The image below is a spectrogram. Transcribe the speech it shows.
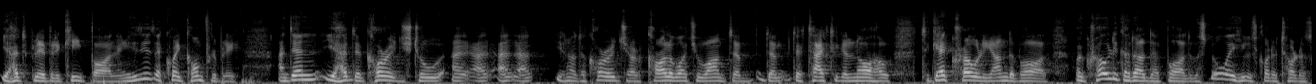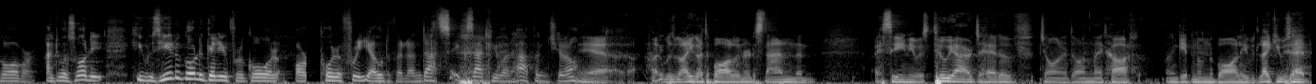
you had to play a bit of keep ball, and you did that quite comfortably. And then you had the courage to, and, and, and you know, the courage or call it what you want, the, the the tactical know-how to get Crowley on the ball. When Crowley got on that ball, there was no way he was going to turn it over, and it was only he was either going to get in for a goal or pull a free out of it, and that's exactly what happened. You know. Yeah, I was. I got the ball under the stand, and I seen he was two yards ahead of John Dunn. And I thought, and giving him the ball, he was like you said,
